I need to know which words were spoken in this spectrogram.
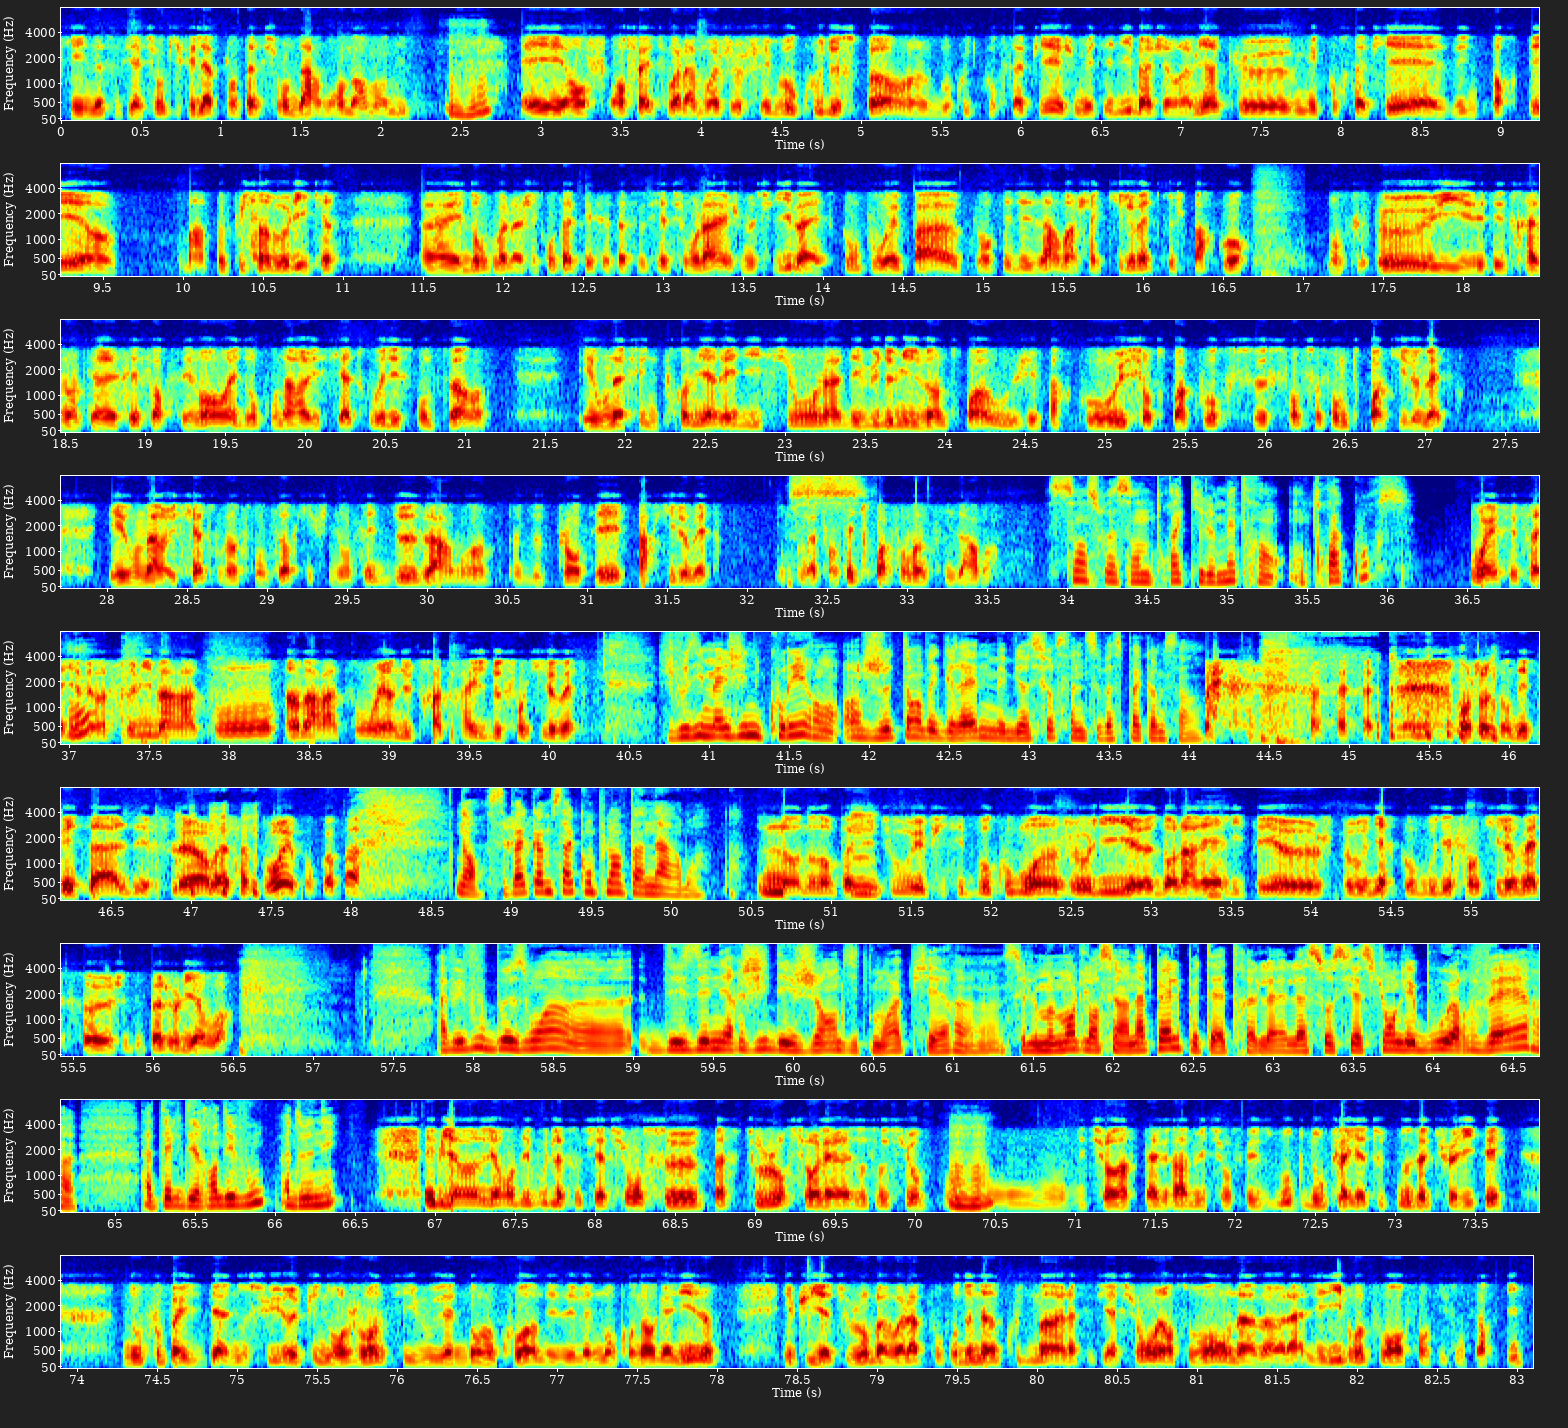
qui est une association qui fait de la plantation d'arbres en Normandie. Mhm. Et en, en, fait, voilà, moi je fais beaucoup de sport, beaucoup de courses à pied, et je m'étais dit, bah, j'aimerais bien que mes courses à pied elles aient une portée un, un peu plus symbolique. Euh, et donc voilà, j'ai contacté cette association-là et je me suis dit, bah, est-ce qu'on pourrait pas planter des arbres à chaque kilomètre que je parcours? Donc eux, ils étaient très intéressés forcément, et donc on a réussi à trouver des sponsors. Et on a fait une première édition là début 2023 où j'ai parcouru sur trois courses 163 kilomètres. Et on a réussi à trouver un sponsor qui finançait deux arbres de planter par kilomètre. On a planté 326 arbres. 163 km en trois courses? Ouais, c'est ça. Il y Ouais. avait un semi-marathon, un marathon et un ultra-trail de 100 km. Je vous imagine courir en, en jetant des graines, mais bien sûr, ça ne se passe pas comme ça. en jetant des pétales, des fleurs, bah, ça pourrait, pourquoi pas. Non, c'est pas comme ça qu'on plante un arbre. Non, non, non, pas Mm. du tout. Et puis c'est beaucoup moins joli euh, dans la réalité. Euh, je peux vous dire qu'au bout des 100 km, euh, j'étais pas joli à voir. Avez-vous besoin euh, des énergies des gens Dites-moi, Pierre. Euh, C'est le moment de lancer un appel, peut-être. La- L'association Les Boueurs Verts a-t-elle des rendez-vous à donner? Eh bien, les rendez-vous de l'association se passent toujours sur les réseaux sociaux. Mhm. On est sur Instagram et sur Facebook. Donc là, il y a toutes nos actualités. Donc, faut pas hésiter à nous suivre et puis nous rejoindre si vous êtes dans le coin des événements qu'on organise. Et puis, il y a toujours, bah voilà, pour donner un coup de main à l'association. Et en ce moment, on a, bah voilà, les livres pour enfants qui sont sortis.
